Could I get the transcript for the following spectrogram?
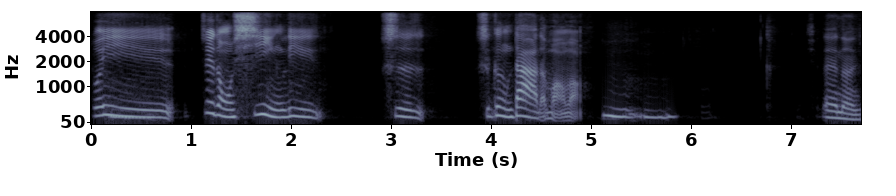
所以这种吸引力是是更大的，往往。嗯嗯。现在呢，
